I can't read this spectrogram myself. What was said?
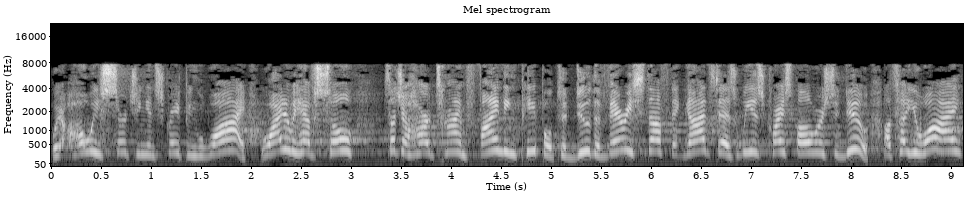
We're always searching and scraping. Why? Why do we have so, such a hard time finding people to do the very stuff that God says we as Christ followers should do? I'll tell you why.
